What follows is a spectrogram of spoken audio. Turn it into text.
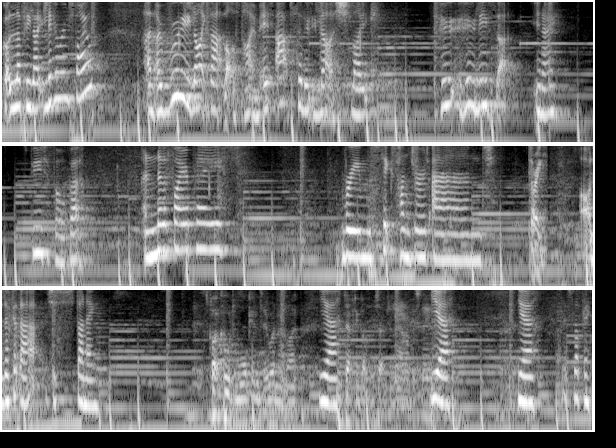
got a lovely like living room style. And I really liked that last time. It's absolutely lush. Like, who who leaves that? You know, it's beautiful. But another fireplace. Room six hundred and three. Oh, look at that! It's just stunning. It's quite cool to walk into, isn't it? Like, Yeah, you've definitely got the reception there, obviously. yeah, yeah. It's lovely.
